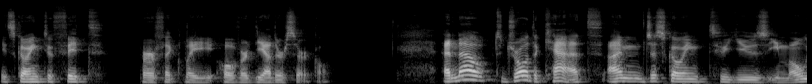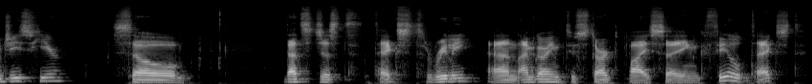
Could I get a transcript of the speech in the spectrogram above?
it's going to fit perfectly over the other circle. And now to draw the cat, I'm just going to use emojis here. So that's just text really. And I'm going to start by saying fill text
